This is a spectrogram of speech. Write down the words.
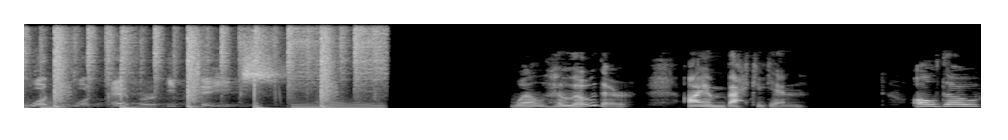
whatever it takes. Well, hello there. I am back again. Although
